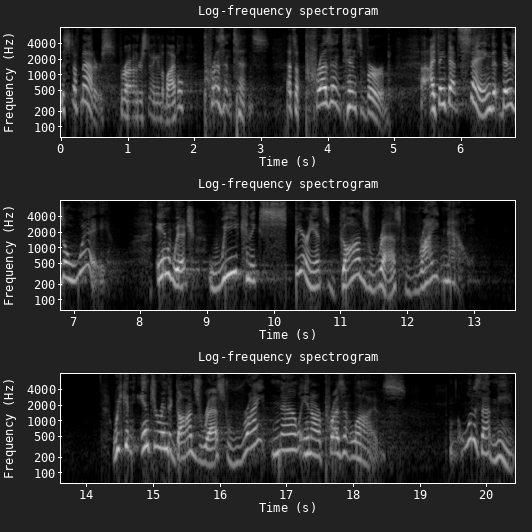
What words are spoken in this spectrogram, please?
This stuff matters for our understanding of the Bible. Present tense. That's a present tense verb. I think that's saying that there's a way in which we can experience God's rest right now. We can enter into God's rest right now in our present lives. What does that mean?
